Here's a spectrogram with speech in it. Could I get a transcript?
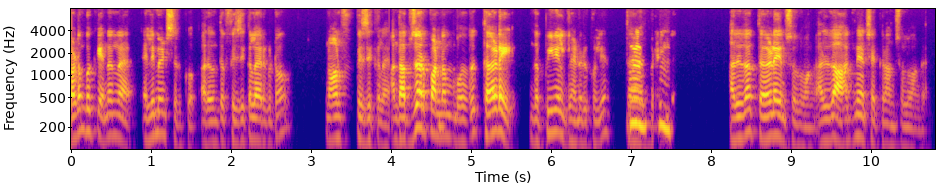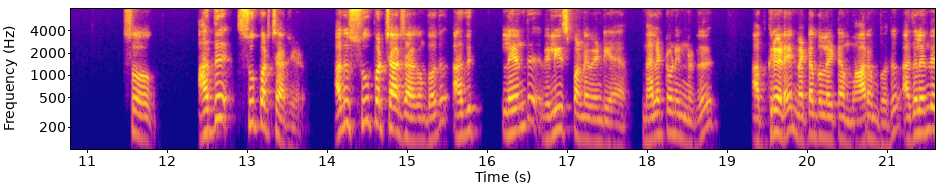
உடம்புக்கு என்னென்ன எலிமெண்ட்ஸ் இருக்கோ அது வந்து பிசிக்கலா இருக்கட்டும் நான் பிசிக்கலா அந்த அப்சர்வ் பண்ணும்போது தேர்ட் ஐ இந்த பீனியல் கிளாண்ட் இருக்கும் இல்லையா. அதுதான் தேர்டைன்னு சொல்லுவாங்க. அதுதான் ஆக்னியா சக்கரான்னு சொல்லுவாங்க. ஸோ அது சூப்பர் சார்ஜ் ஆயிடும். அது சூப்பர் சார்ஜ் ஆகும்போது அதுலேருந்து ரிலீஸ் பண்ண வேண்டிய மெலட்டோனின் அப்கிரேடை மெட்டபோலைட்டாக மாறும்போது அதுலேருந்து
